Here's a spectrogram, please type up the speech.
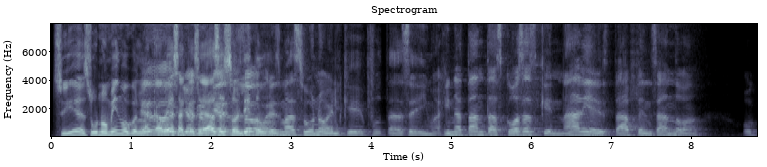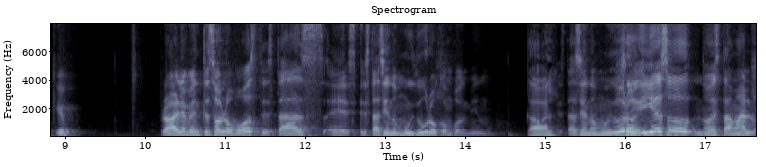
Sí, es uno mismo con la Eso, cabeza que se hace solito. Es más uno el que, puta, se imagina tantas cosas que nadie está pensando. ¿ah? O que probablemente solo vos te estás, eh, estás siendo muy duro con vos mismo. Cabal. Estás siendo muy duro Sí. y eso no está malo.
